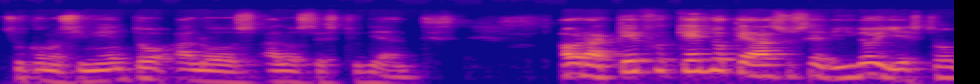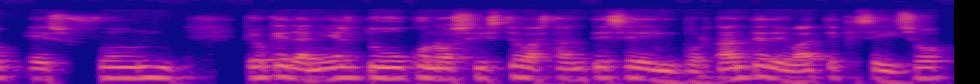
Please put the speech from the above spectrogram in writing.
su conocimiento a los, a los estudiantes. Ahora, ¿qué, ¿qué es lo que ha sucedido? Y esto es un, creo que Daniel, tú conociste bastante ese importante debate que se hizo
